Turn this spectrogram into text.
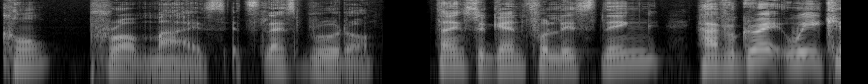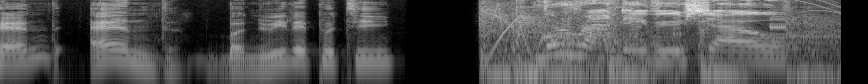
Compromise. It's less brutal. Thanks again for listening. Have a great weekend, and bonne nuit les petits. The Rendezvous Show.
